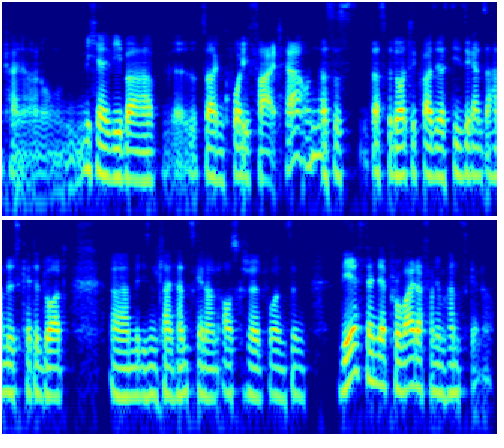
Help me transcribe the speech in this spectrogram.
äh, keine Ahnung, Michael Weber äh, sozusagen qualified. Ja? Und das ist, das bedeutet quasi, dass diese ganze Handelskette dort äh, mit diesen kleinen Handscannern ausgestellt worden sind. Wer ist denn der Provider von dem Handscanner?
